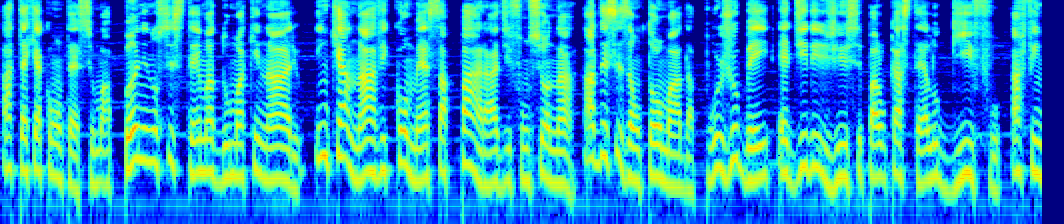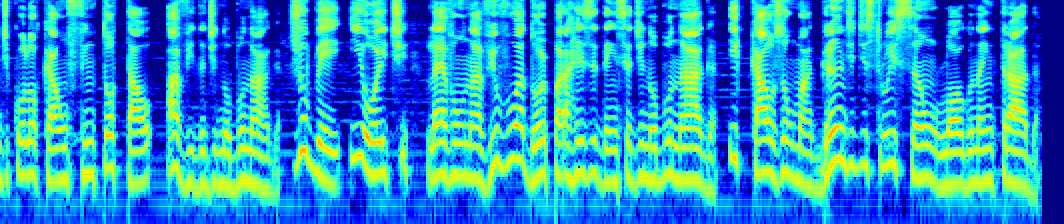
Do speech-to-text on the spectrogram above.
até que acontece uma pane no sistema do maquinário, em que a nave começa a parar de funcionar. A decisão tomada por Jubei é dirigir-se para o castelo Gifu, a fim de colocar um fim total à vida de Nobunaga. Jubei e Oichi levam um navio voador para a residência de Nobunaga, e causam uma grande destruição logo na entrada.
